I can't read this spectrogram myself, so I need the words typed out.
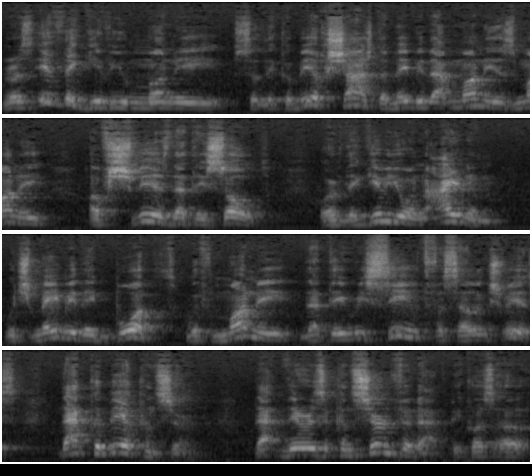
Whereas if they give you money, so there could be a chash that maybe that money is money of shvius that they sold. Or if they give you an item which maybe they bought with money that they received for selling shvius, that could be a concern. That there is a concern for that because uh,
